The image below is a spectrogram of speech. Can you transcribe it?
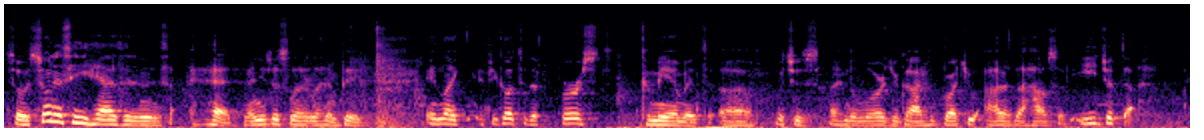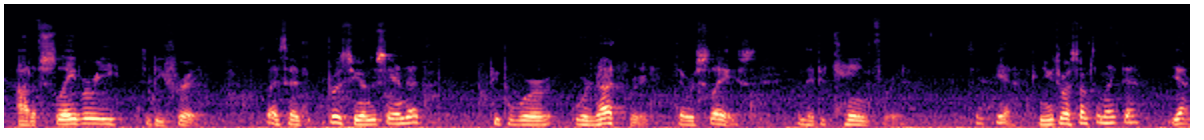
So as soon as he has it in his head, and you just let, let him be. And like if you go to the first commandment, uh, which is, I am the Lord your God who brought you out of the house of Egypt, out of slavery to be free. So I said, Bruce, you understand that? People were, were not free, they were slaves, and they became free. I said, Yeah, can you draw something like that? Yeah.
